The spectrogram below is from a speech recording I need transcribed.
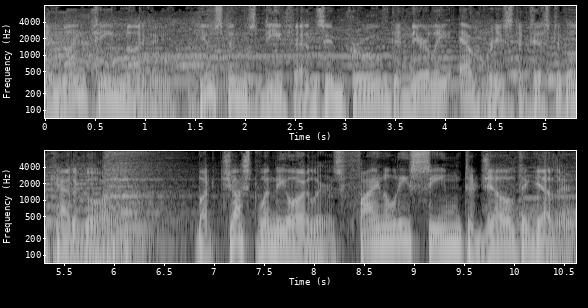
In 1990, Houston's defense improved in nearly every statistical category. But just when the Oilers finally seemed to gel together,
